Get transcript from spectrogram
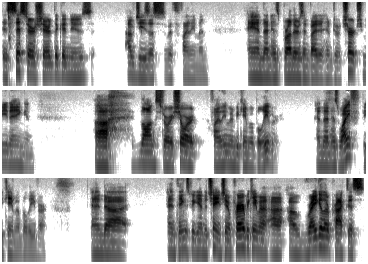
his sister shared the good news of Jesus with Philemon. And then his brothers invited him to a church meeting. And uh, long story short, Philemon became a believer. And then his wife became a believer. And, uh, and things began to change. You know, prayer became a, a, a regular practice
